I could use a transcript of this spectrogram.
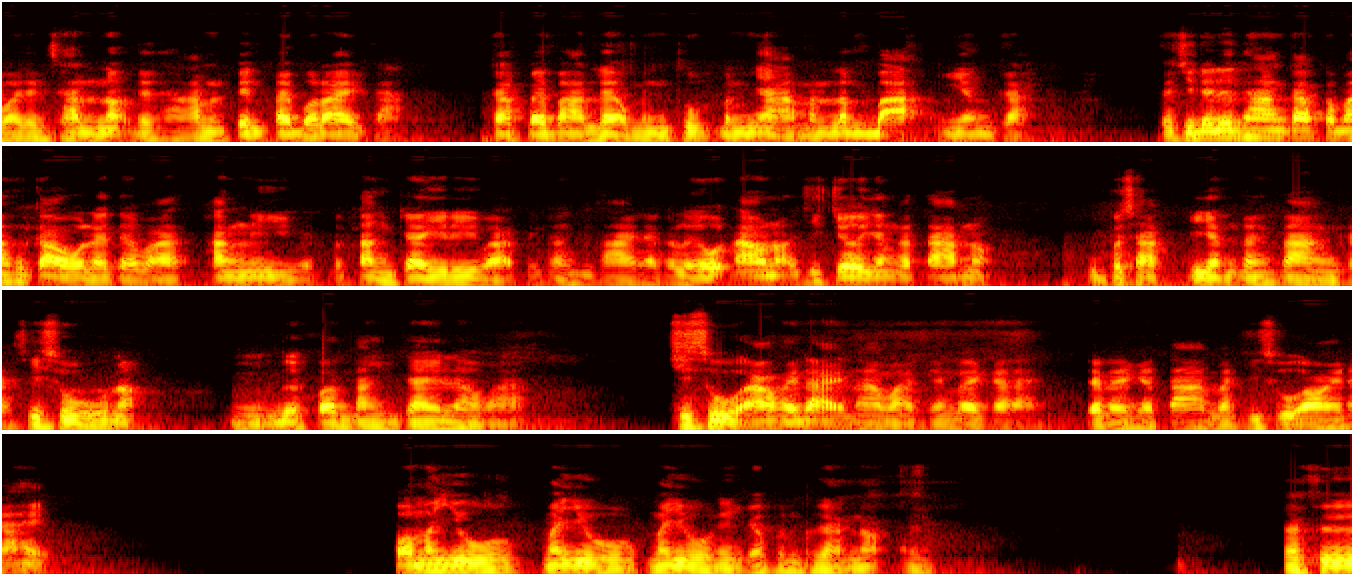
ว่าจังซั่นเนาะแต่ถามมันเป็นไปบ่ได้ก็กลับไปบ้านแล้วมันถูกมันยากมันลำบากเอียงก็ แต่สิได้เดินทางกลับกลับมาคือเก่าแหละแต่ว่าครั้งนี้มันตั้งใจดีว่าเป็นครั้งสุดท้ายแล้วก็เลยอดเอาเนาะสิเจอยังก็ตามเนาะอุปสรรคยังต่าง ๆก็สิสู้เนาะด้วยความตั้งใจแล้วว่าชิสู้เอาให้ได้นะว่าอย่างไรก็ได้จะได้ก็ตามว่าชิสู้เอาให้ได้พอมาอยู่มาอยู่มาอยู่นี่กับเพื่อนๆเนาะก็คือ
